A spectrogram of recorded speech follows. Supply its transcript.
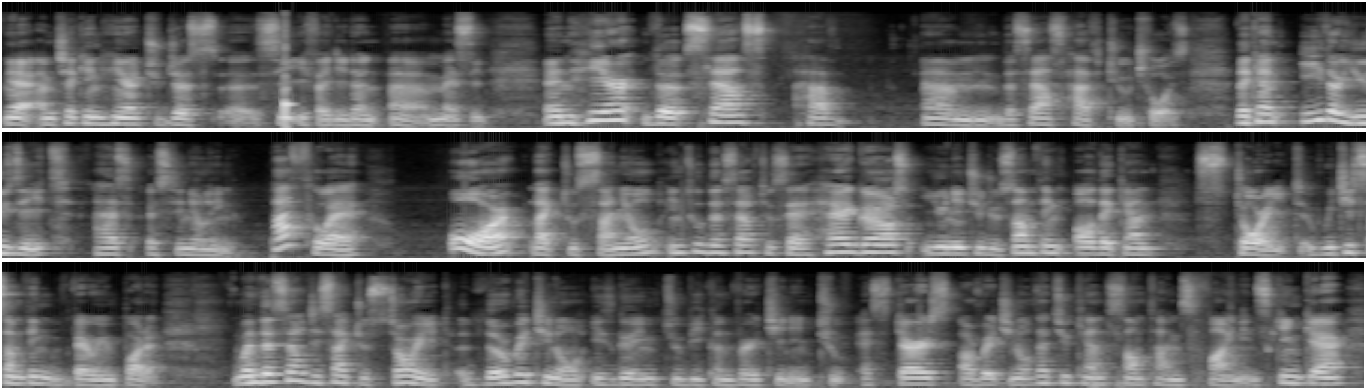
Yeah, I'm checking here to just uh, see if I didn't uh, mess it. And here the cells have um, the cells have two choice. They can either use it as a signaling pathway or like to signal into the cell to say, hey girls, you need to do something, or they can store it, which is something very important. When the cell decide to store it, the retinol is going to be converted into esters of retinol that you can sometimes find in skincare,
